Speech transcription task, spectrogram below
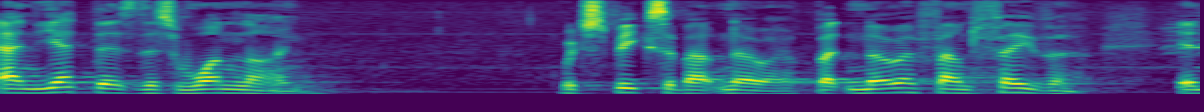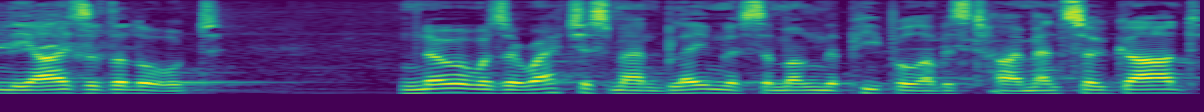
And yet there's this one line which speaks about Noah. But Noah found favor in the eyes of the Lord. Noah was a righteous man, blameless among the people of his time, and so God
